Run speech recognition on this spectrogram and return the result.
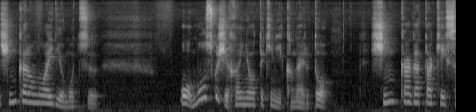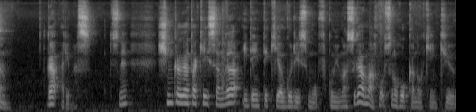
進化論のアイディアを持つをもう少し汎用的に考えると、進化型計算があります。ですね。進化型計算が遺伝的アオゴリスムを含みますが、まあ、その他の研究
